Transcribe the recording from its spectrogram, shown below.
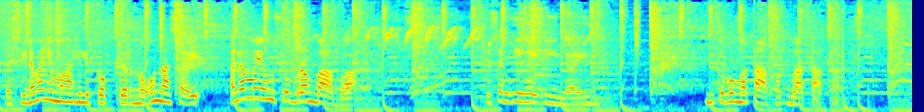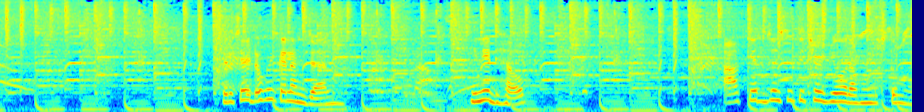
Kasi naman yung mga helicopter noon nasa, alam mo yung sobrang baba. Tapos ang ingay-ingay. Hindi ka ba matakot, bata ka? Sir Richard, okay ka lang dyan? You need help? Aakyat dyan si Teacher Viola kung gusto mo.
